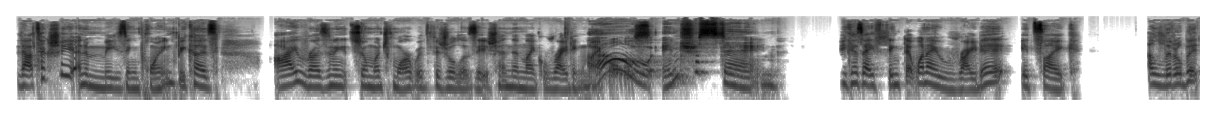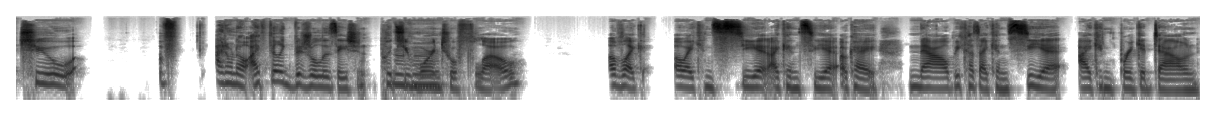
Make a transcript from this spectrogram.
that's actually an amazing point because I resonate so much more with visualization than like writing my oh, goals. Oh, interesting. Because I think that when I write it, it's like a little bit too I don't know. I feel like visualization puts mm-hmm. you more mm-hmm. into a flow of like, oh, I can see it. I can see it. Okay. Now, because I can see it, I can break it down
